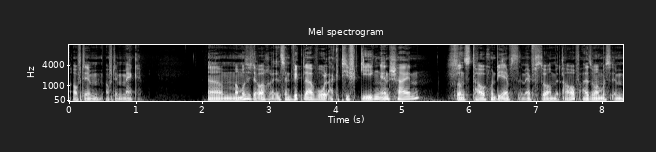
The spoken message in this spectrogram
auf dem, auf dem Mac. Ähm, man muss sich da auch als Entwickler wohl aktiv gegen entscheiden, sonst tauchen die Apps im App Store mit auf. Also man muss im,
